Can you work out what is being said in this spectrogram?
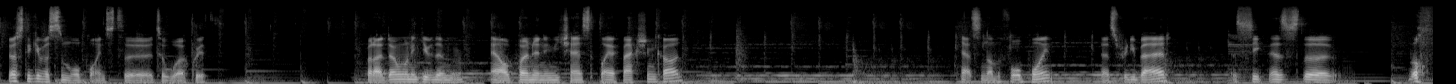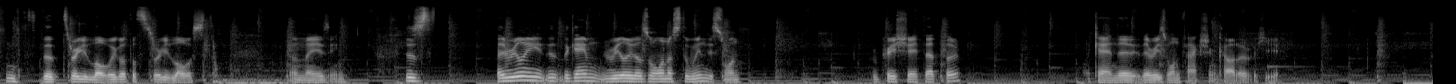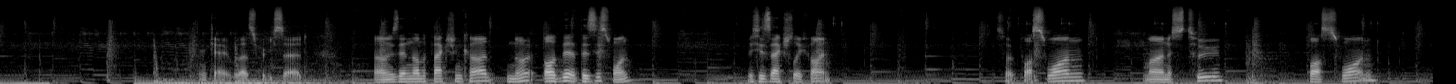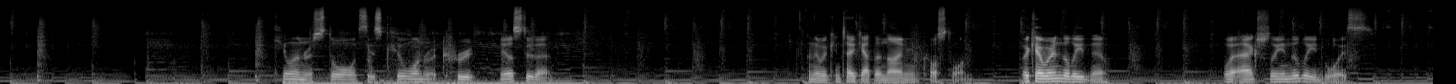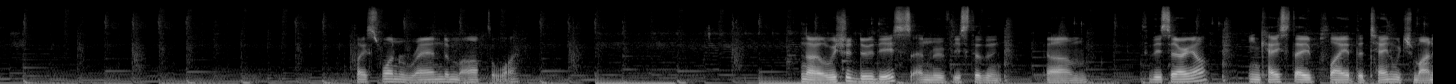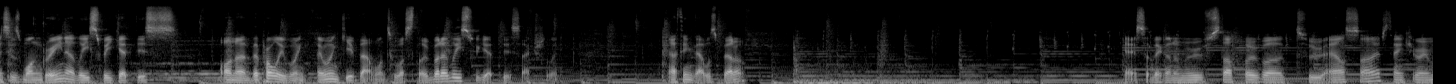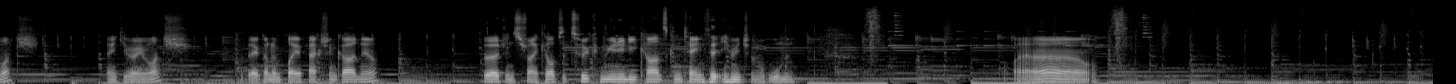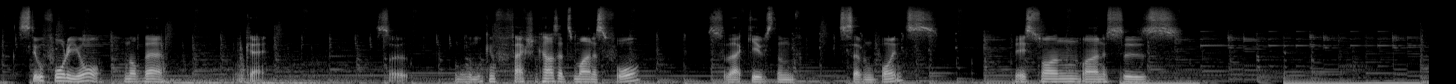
Just to give us some more points to, to work with. But I don't want to give them our opponent any chance to play a faction card. That's another four point. That's pretty bad. That's, that's the the three low. We got the three lowest. Amazing. This, they really, the, game really doesn't want us to win this one. Appreciate that though. Okay, and there, there is one faction card over here. Okay, well that's pretty sad. Um, is there another faction card? No? Oh, there, there's this one. This is actually fine. So plus one, minus two, plus one. Kill and restore. What's this? Kill one, recruit. Yeah, let's do that. And then we can take out the nine cost one. Okay, we're in the lead now. We're actually in the lead, boys. Place one random afterlife. No, we should do this and move this to the um, to this area. In case they play the 10, which minuses one green, at least we get this. Oh no, they probably won't. They won't give that one to us though, but at least we get this actually. I think that was better. Okay, so they're gonna move stuff over to our side. Thank you very much. Thank you very much. They're gonna play a faction card now. Virgin Strike. Up to two community cards containing the image of a woman. Wow. Still 40 all, not bad. Okay. So we're looking for faction cards, that's minus 4. So that gives them 7 points. This one minuses...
